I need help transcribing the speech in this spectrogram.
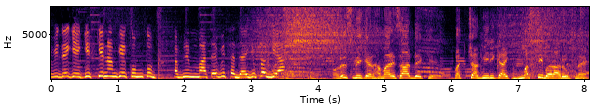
अभी देखिए किसके नाम के कुमकुम अपने माता भी सजाएगी प्रज्ञा और इस वीकेंड हमारे साथ देखिए बच्चा गिरी का एक मस्ती भरा रूप नया।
